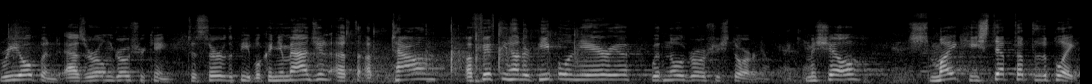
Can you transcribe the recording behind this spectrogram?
reopened as Earlton Grocery King to serve the people. Can you imagine a, a town of 1,500 people in the area with no grocery store? Michelle, Mike, he stepped up to the plate.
